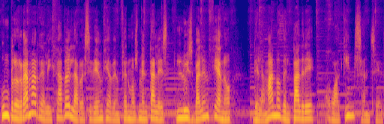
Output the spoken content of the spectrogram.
Un programa realizado en la Residencia de Enfermos Mentales Luis Valenciano de la mano del padre Joaquín Sánchez.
